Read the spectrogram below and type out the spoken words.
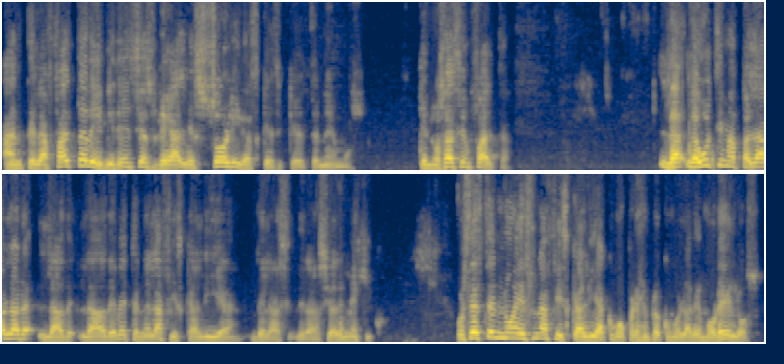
ante la falta de evidencias reales, sólidas que, tenemos, que nos hacen falta, la, última palabra la, debe tener la Fiscalía de la, de la Ciudad de México. Pues este no es una fiscalía como, por ejemplo, como la de Morelos,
